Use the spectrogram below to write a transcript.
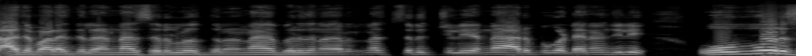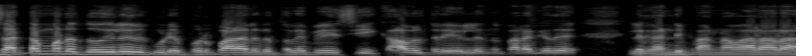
ராஜபாளையத்துல என்ன சிறுலூத்துல என்ன விருதுநகர் என்ன திருச்சுலி என்ன அருப்புக்கோட்டை சொல்லி ஒவ்வொரு சட்டமன்ற தொகுதியில் இருக்கக்கூடிய பொறுப்பாளருக்கு தொலைபேசி காவல்துறையிலிருந்து பறக்குது. இல்ல கண்டிப்பா என்ன வராரா?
